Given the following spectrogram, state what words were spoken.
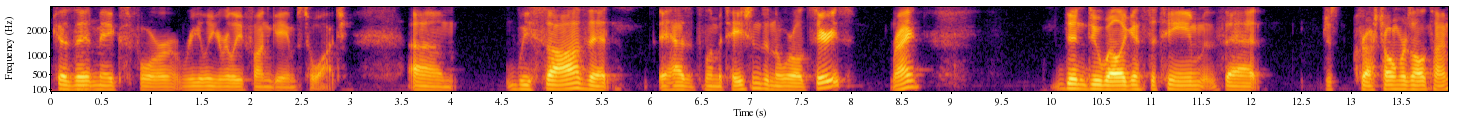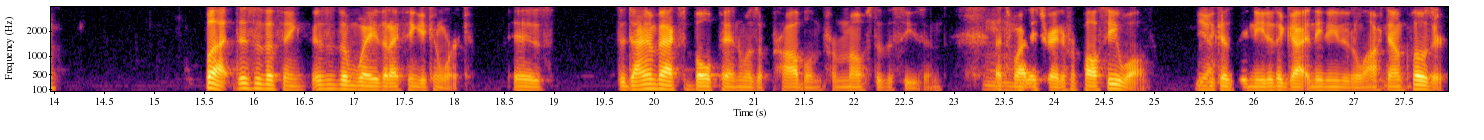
because it makes for really, really fun games to watch. Um, we saw that it has its limitations in the World Series, right? Didn't do well against a team that just crushed homers all the time. But this is the thing. This is the way that I think it can work. Is the Diamondbacks bullpen was a problem for most of the season. That's Mhm. why they traded for Paul Sewald. Yeah. Because they needed a guy and they needed a lockdown closer.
